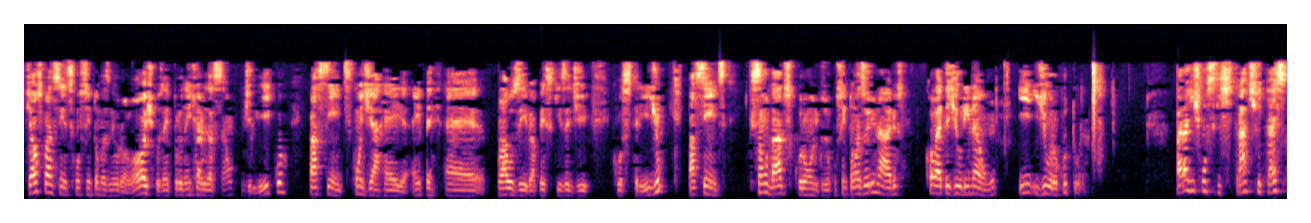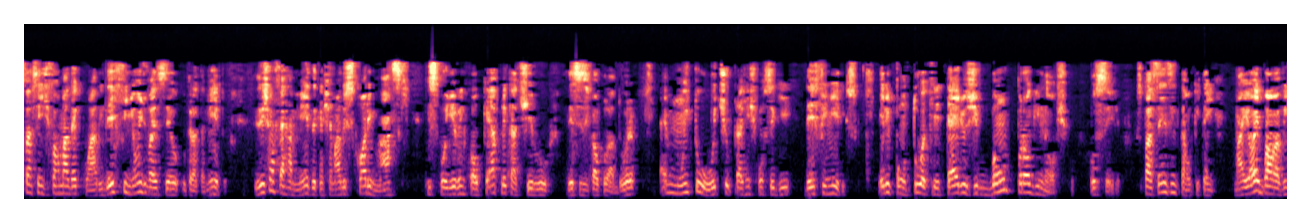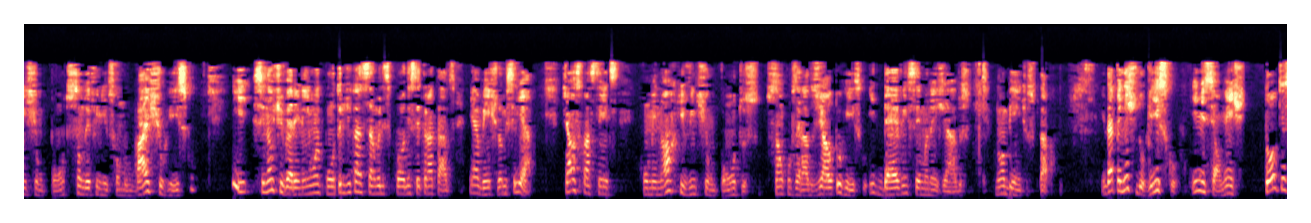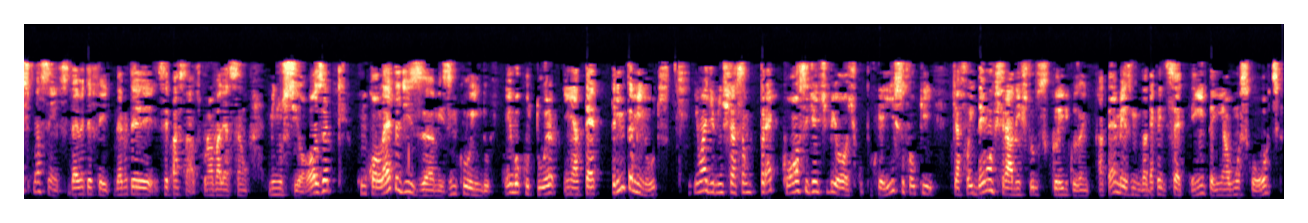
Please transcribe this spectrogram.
Já os pacientes com sintomas neurológicos, é imprudente realização de líquor. Pacientes com diarreia, é, é plausível a pesquisa de Clostridium. Pacientes que são dados crônicos ou com sintomas urinários, coleta de urina 1 e de urocultura. Para a gente conseguir estratificar esse paciente de forma adequada e definir onde vai ser o tratamento, Existe uma ferramenta que é chamada Score Mask, disponível em qualquer aplicativo desses de calculadora. É muito útil para a gente conseguir definir isso. Ele pontua critérios de bom prognóstico, ou seja, os pacientes então que têm maior ou igual a 21 pontos são definidos como baixo risco e, se não tiverem nenhuma contraindicação, eles podem ser tratados em ambiente domiciliar. Já os pacientes com menor que 21 pontos são considerados de alto risco e devem ser manejados no ambiente hospitalar. Independente do risco, inicialmente, todos esses pacientes devem ter feito, devem ter ser passados por uma avaliação minuciosa, com coleta de exames, incluindo hemocultura, em até 30 minutos, e uma administração precoce de antibiótico, porque isso foi o que já foi demonstrado em estudos clínicos, até mesmo da década de 70, em algumas coortes,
